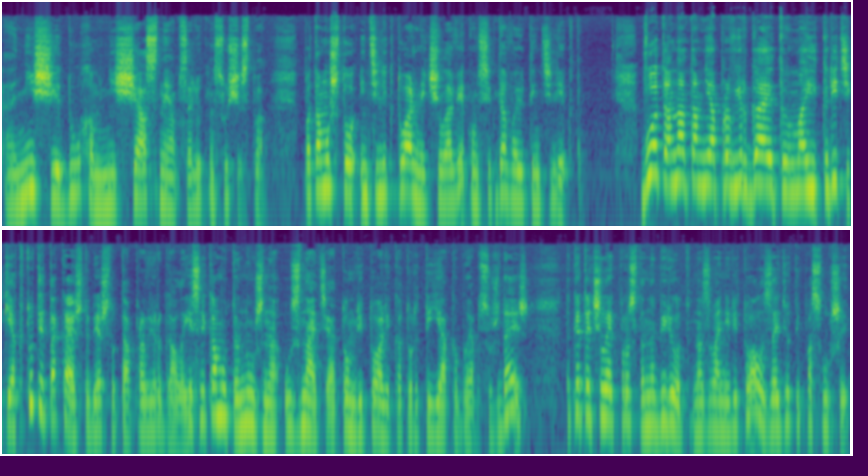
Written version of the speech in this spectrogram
э, нищие духом, несчастные абсолютно существа. Потому что интеллектуальный человек, он всегда воюет интеллектом. Вот она там не опровергает мои критики. А кто ты такая, чтобы я что-то опровергала? Если кому-то нужно узнать о том ритуале, который ты якобы обсуждаешь, так этот человек просто наберет название ритуала, зайдет и послушает.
